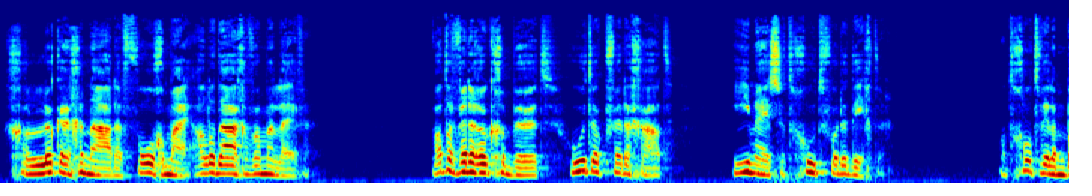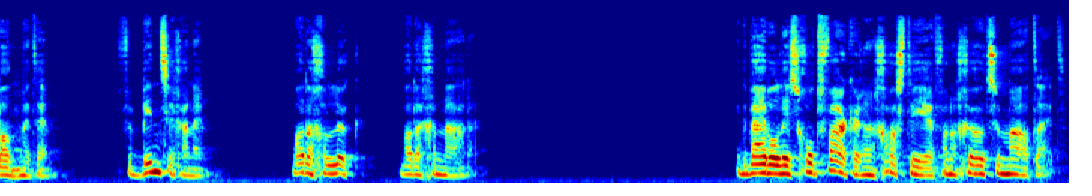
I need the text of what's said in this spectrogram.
Geluk en genade volgen mij alle dagen van mijn leven. Wat er verder ook gebeurt, hoe het ook verder gaat, hiermee is het goed voor de dichter. Want God wil een band met hem. Verbind zich aan hem. Wat een geluk, wat een genade. In de Bijbel is God vaker een gastheer van een grootse maaltijd.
